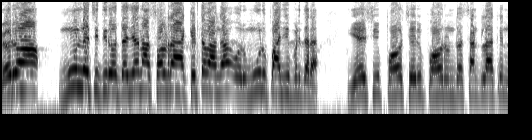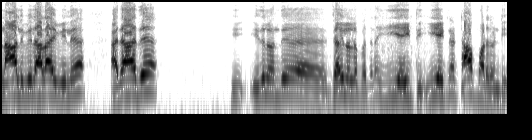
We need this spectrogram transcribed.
வெறும் மூணு லட்சத்தி இருபத்தஞ்சாயிரம் நான் சொல்கிறேன் கிட்ட வாங்க ஒரு மூணு பாஞ்சு பண்ணி தரேன். ஏசி பவர் சரி பவர் உண்டோ சென்ட்ரலாக்கு நாலு வீல் அலாய் வீல் அதாவது இதில் வந்து ஜெயிலில் பார்த்தீங்கன்னா இ எயிட் இ எயிட்னா டாப் மாடல் வண்டி.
